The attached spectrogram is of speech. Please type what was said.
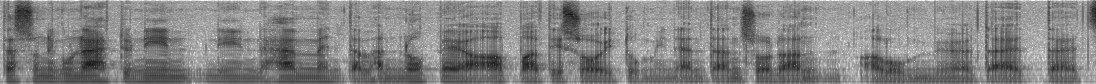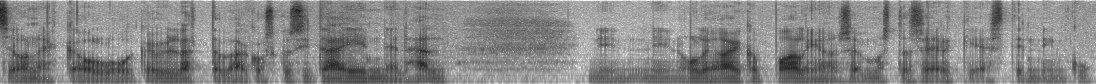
tässä on niin kuin nähty niin, niin hämmentävän nopea apatisoituminen tämän sodan alun myötä, että, että se on ehkä ollut aika yllättävää, koska sitä ennenhän – niin, niin oli aika paljon semmoista selkeästi niin kuin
